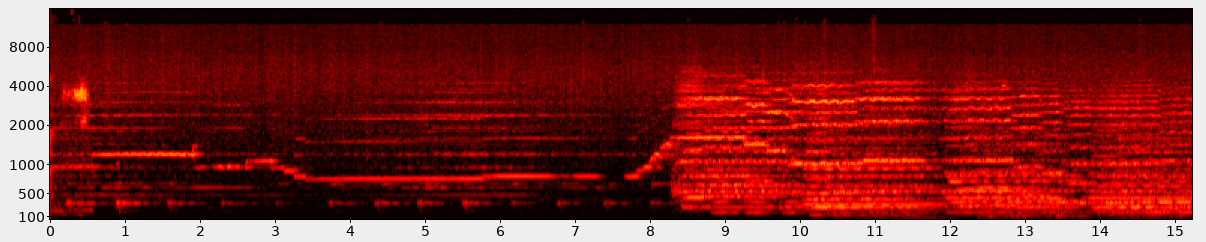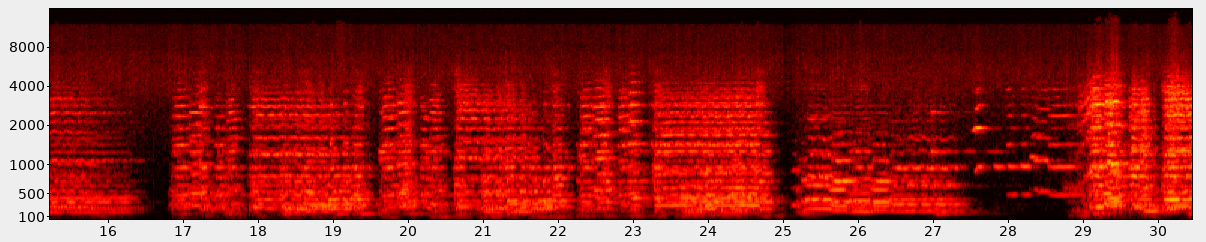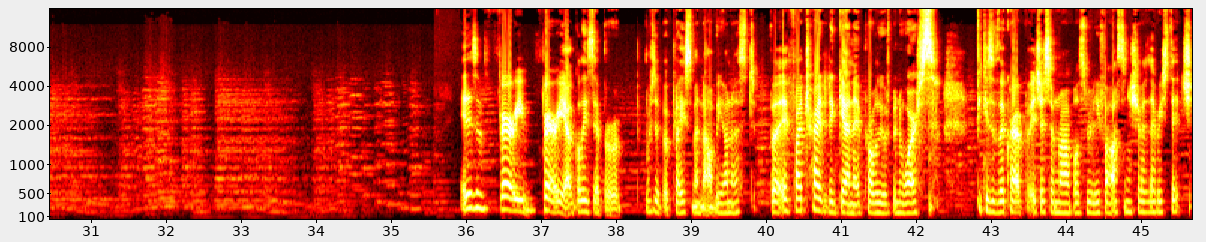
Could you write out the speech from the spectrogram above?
It is a very, very ugly zipper zipper placement, I'll be honest. But if I tried it again, it probably would have been worse because of the crepe. It just unravels really fast and shows every stitch.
